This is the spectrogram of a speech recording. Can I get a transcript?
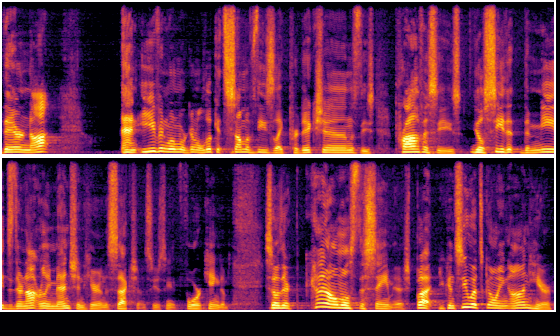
They're not and even when we're going to look at some of these like predictions, these prophecies, you'll see that the Medes, they're not really mentioned here in the section. So you're seeing four kingdoms. So they're kind of almost the same-ish. But you can see what's going on here.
